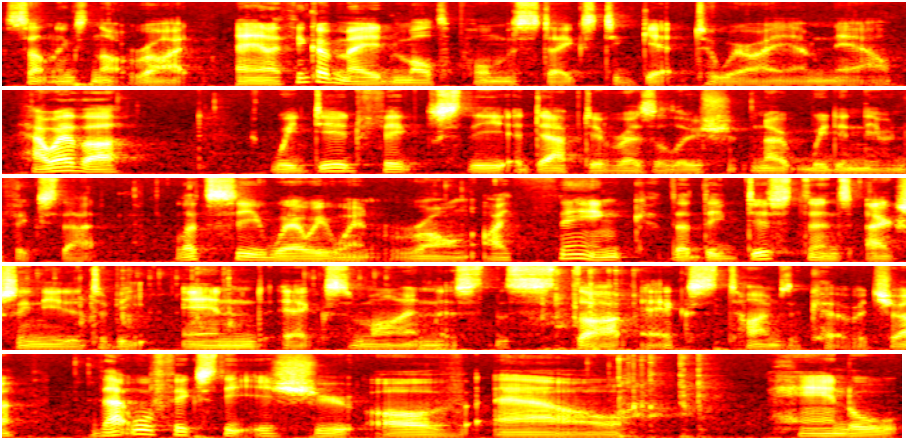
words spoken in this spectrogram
something's not right. And I think I've made multiple mistakes to get to where I am now. However, we did fix the adaptive resolution. No, we didn't even fix that. Let's see where we went wrong. I think that the distance actually needed to be end x minus the start x times the curvature. That will fix the issue of our handle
